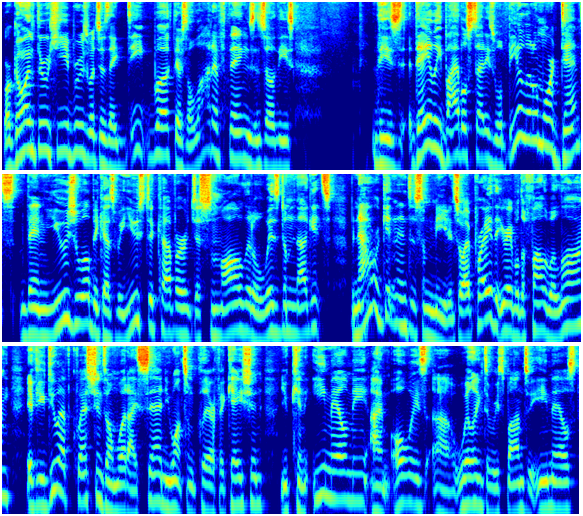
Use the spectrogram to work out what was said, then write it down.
we're going through Hebrews, which is a deep book. There's a lot of things. And so these these daily Bible studies will be a little more dense than usual because we used to cover just small little wisdom nuggets, but now we're getting into some meat. And so I pray that you're able to follow along. If you do have questions on what I said, you want some clarification, you can email me. I'm always uh, willing to respond to emails.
